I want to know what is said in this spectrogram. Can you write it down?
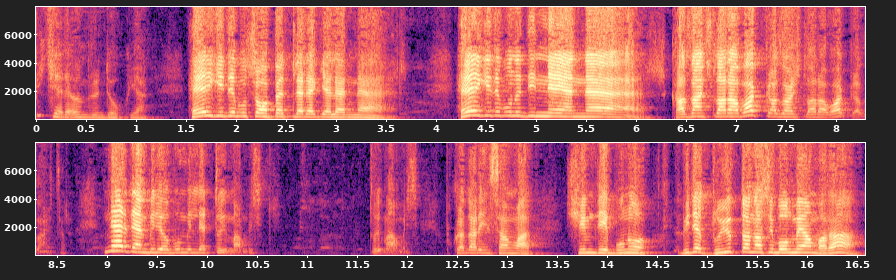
Bir kere ömründe okuyan. Hey gidi bu sohbetlere gelenler. Hey gidi bunu dinleyenler. Kazançlara bak, kazançlara bak, kazançlara. Nereden biliyor bu millet duymamış ki? Duymamış. Bu kadar insan var. Şimdi bunu bir de duyup da nasip olmayan var ha.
